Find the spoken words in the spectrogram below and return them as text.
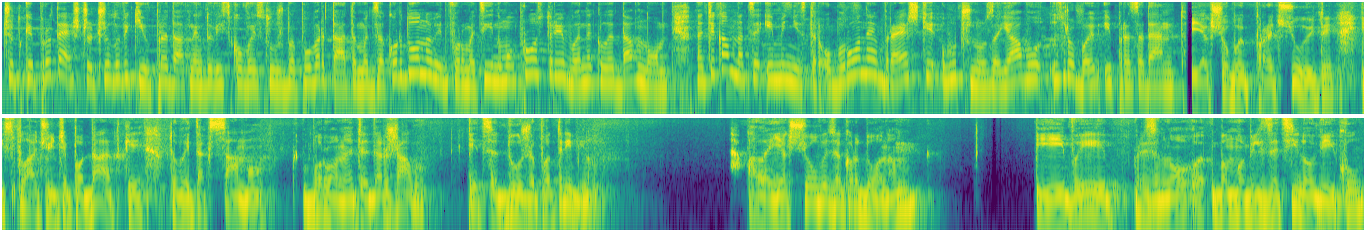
Чутки про те, що чоловіків, придатних до військової служби, повертатимуть за кордону в інформаційному просторі, виникли давно. Натякав на це і міністр оборони. Врешті гучну заяву зробив і президент. Якщо ви працюєте і сплачуєте податки, то ви так само бороните державу, і це дуже потрібно. Але якщо ви за кордоном і ви призивного мобілізаційного віку,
